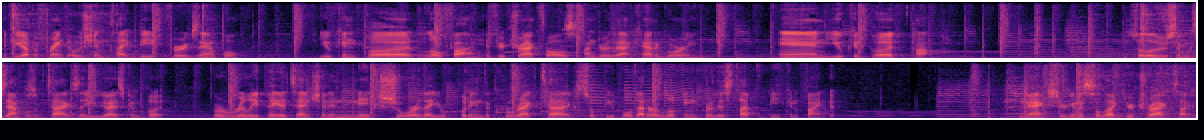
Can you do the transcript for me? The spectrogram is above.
If you have a Frank Ocean type beat, for example, you can put lo-fi if your track falls under that category, and you could put pop. So those are some examples of tags that you guys can put. But really pay attention and make sure that you're putting the correct tags so people that are looking for this type of beat can find it. Next, you're going to select your track type.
